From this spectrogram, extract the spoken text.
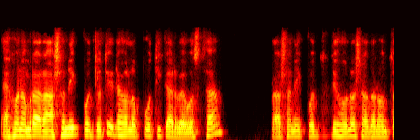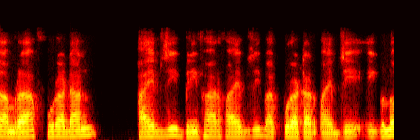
এখন আমরা রাসায়নিক পদ্ধতি, এটা হলো প্রতিকার ব্যবস্থা। রাসায়নিক পদ্ধতি হলো সাধারণত আমরা Furadan five G Brifer five G বা কুরাটার ফাইভ জি এইগুলো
